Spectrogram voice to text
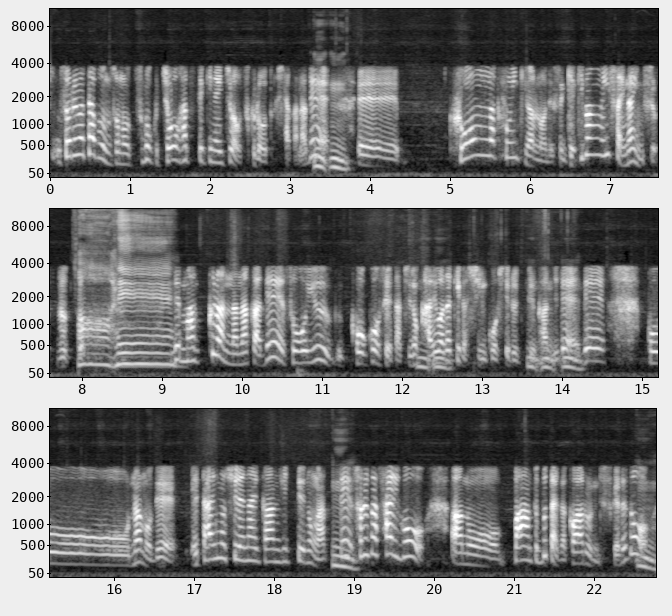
そそれは多分そのすごく挑発的な1話を作ろうとしたからで、うんうん。えー不穏な雰囲気があるのはです、ね、劇版が一切ないんですよ、ずっと。で真っ暗な中で、そういう高校生たちの会話だけが進行してるっていう感じで、うんうんうんでこうなので、得体の知れない感じっていうのがあって、うん。それが最後あの、バーンと舞台が変わるんですけれど、うん。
